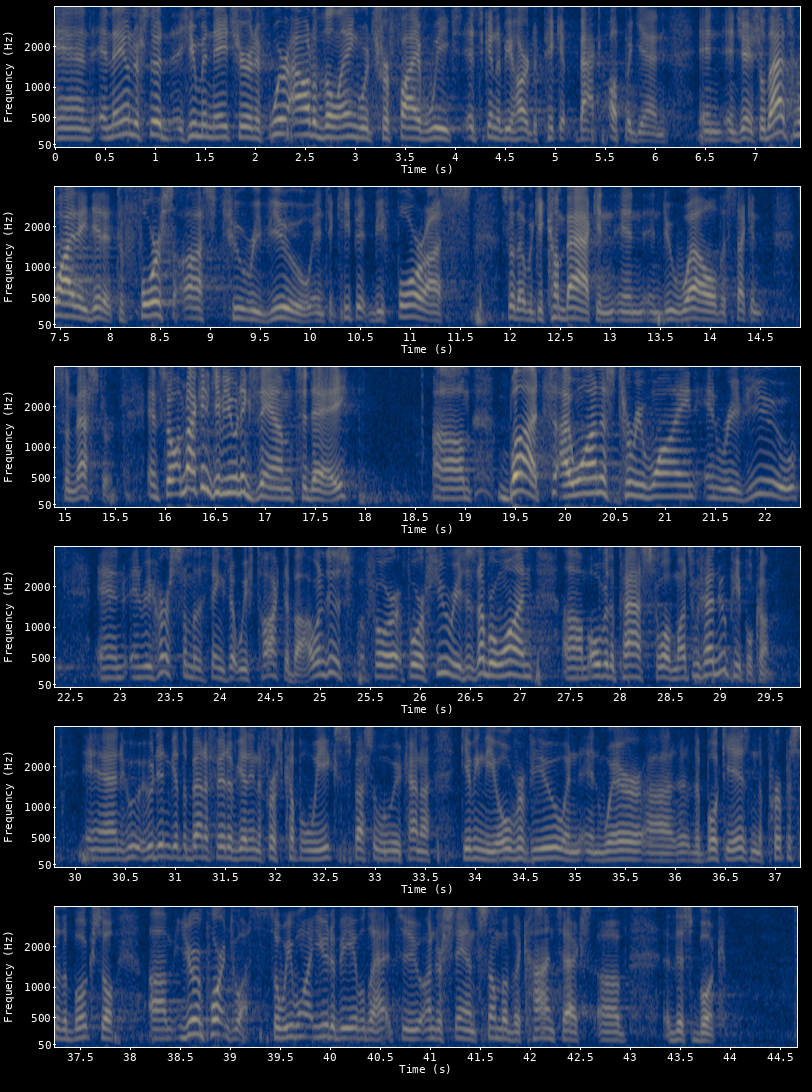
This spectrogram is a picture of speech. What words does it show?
And, and they understood human nature, and if we're out of the language for five weeks, it's going to be hard to pick it back up again in, in January. So that's why they did it, to force us to review and to keep it before us so that we could come back and, and, and do well the second semester. And so I'm not going to give you an exam today, um, but I want us to rewind and review and, and rehearse some of the things that we've talked about. I want to do this for, for a few reasons. Number one, um, over the past 12 months, we've had new people come and who, who didn't get the benefit of getting the first couple weeks, especially when we were kind of giving the overview and, and where uh, the, book is and the purpose of the book. So um, you're important to us. So we want you to be able to, to understand some of the context of this book.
